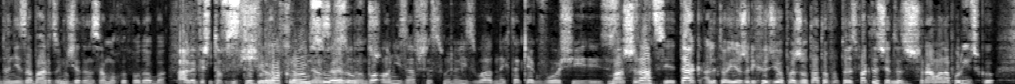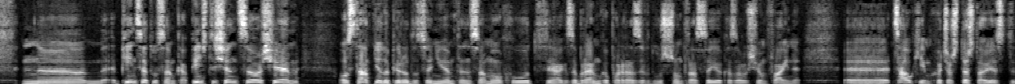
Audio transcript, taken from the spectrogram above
no nie za bardzo mi się ten samochód podoba. Ale wiesz, to wstyd dla Francuzów, bo oni zawsze słynęli z ładnych, tak jak Włosi. Z... Masz rację, tak, ale to jeżeli chodzi o Peugeota, to, to jest faktycznie, to jest szrama na policzku. Mm, 508, 5008, ostatnio dopiero doceniłem ten samochód, jak zabrałem go parę razy w dłuższą trasę i okazał się fajny. E, całkiem, chociaż też to jest,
